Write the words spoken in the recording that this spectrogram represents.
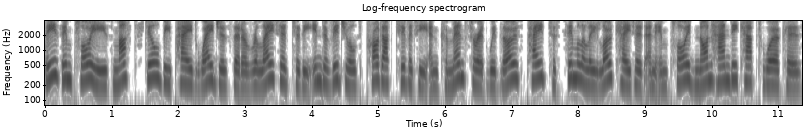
These employees must still be paid wages that are related to the individual's productivity and commensurate with those paid to similarly located and employed non-handicapped workers.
